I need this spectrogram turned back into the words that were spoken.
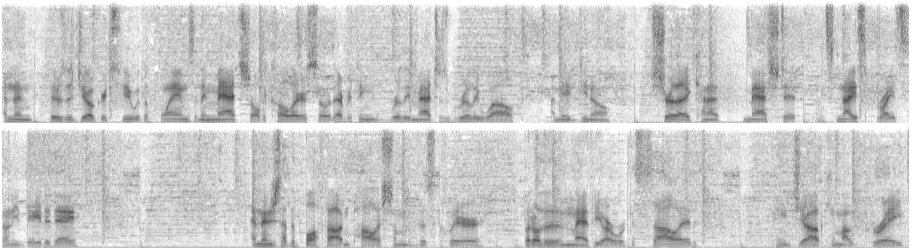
And then there's a Joker too with the flames and they matched all the colors so everything really matches really well. I made, you know, sure that I kind of matched it. It's nice, bright, sunny day today. And then just have to buff out and polish some of this clear. But other than that, the artwork is solid. Paint job came out great.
